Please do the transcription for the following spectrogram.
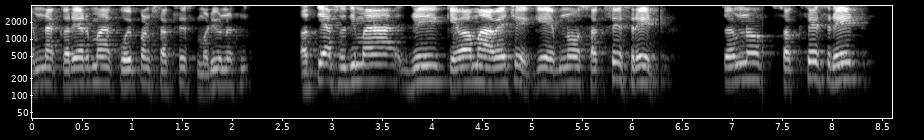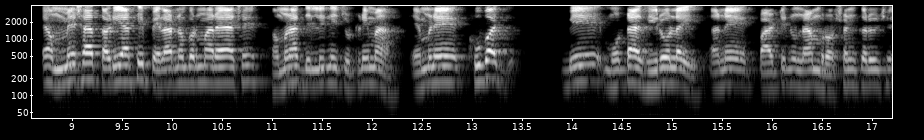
એમના કરિયરમાં કોઈ પણ સક્સેસ મળ્યું નથી. અત્યાર સુધીમાં જે કહેવામાં આવે છે કે એમનો સક્સેસ રેટ તો એમનો સક્સેસ રેટ એ હંમેશા તળિયાથી પહેલા નંબરમાં રહ્યા છે. હમણાં દિલ્હીની ચૂંટણીમાં એમણે ખૂબ જ બે મોટા ઝીરો લઈ અને પાર્ટીનું નામ રોશન કર્યું છે.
